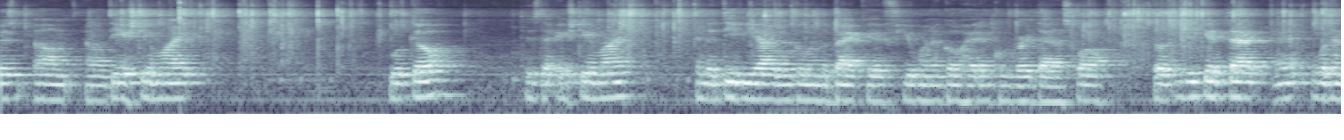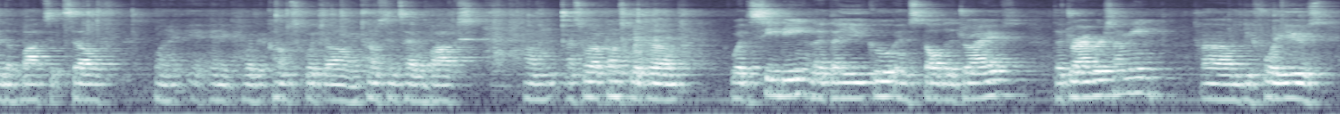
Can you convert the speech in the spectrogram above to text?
US um, uh, the HDMI will go. This is the HDMI, and the DVI will go in the back if you want to go ahead and convert that as well. So you get that within the box itself when it, and it, when it comes with um, it comes inside the box. Um, as well, it comes with um, with CD like that you could install the drives, the drivers. I mean, um, before use.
